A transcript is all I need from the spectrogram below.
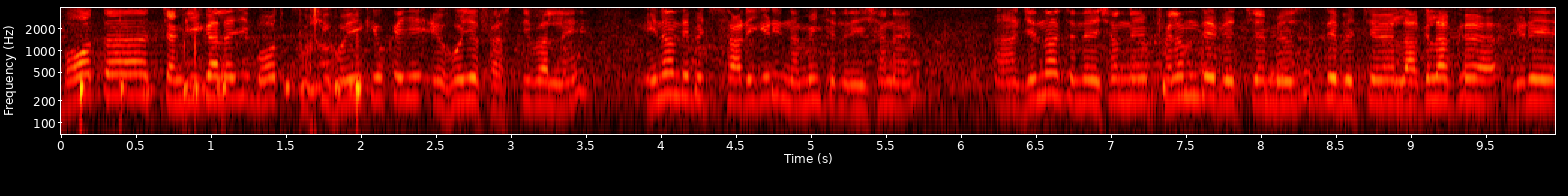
ਬਹੁਤ ਚੰਗੀ ਗੱਲ ਹੈ ਜੀ ਬਹੁਤ ਖੁਸ਼ੀ ਹੋਈ ਕਿਉਂਕਿ ਜੇ ਇਹੋ ਜਿਹੇ ਫੈਸਟੀਵਲ ਨੇ ਇਹਨਾਂ ਦੇ ਵਿੱਚ ਸਾਡੀ ਜਿਹੜੀ ਨਵੀਂ ਜਨਰੇਸ਼ਨ ਹੈ ਅ, ਜਿਨ੍ਹਾਂ ਜਨਰੇਸ਼ਨ ਨੇ ਫਿਲਮ ਦੇ ਵਿੱਚ ਮਿਊਜ਼ਿਕ ਦੇ ਵਿੱਚ ਅਲੱਗ-ਅਲੱਗ ਜਿਹੜੇ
